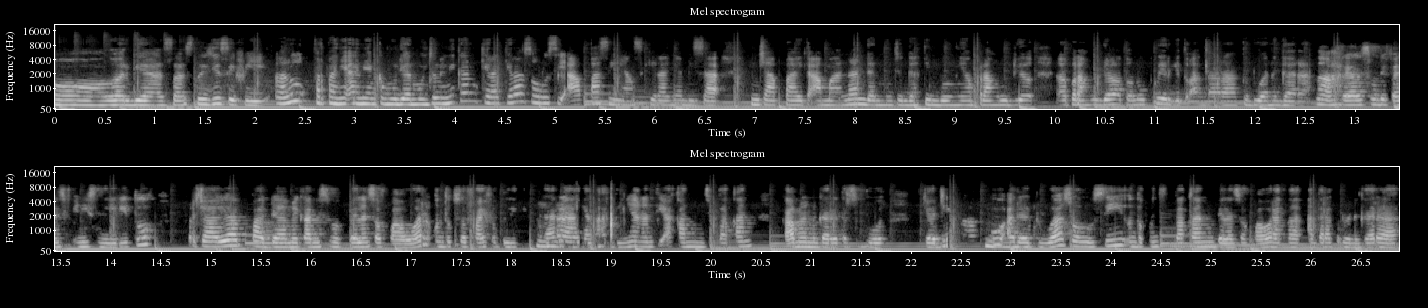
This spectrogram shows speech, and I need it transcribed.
Oh, luar biasa. Setuju sih, Vi. Lalu pertanyaan yang kemudian muncul ini kan kira-kira solusi apa sih yang sekiranya bisa mencapai keamanan dan mencegah timbulnya perang rudal, uh, perang rudal atau nuklir gitu antara kedua negara? Nah, realisme defensif ini sendiri tuh percaya pada mekanisme balance of power untuk survivability hmm. negara hmm. yang artinya nanti akan menciptakan keamanan negara tersebut. Jadi aku hmm. ada dua solusi untuk menciptakan balance of power antara kedua negara,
